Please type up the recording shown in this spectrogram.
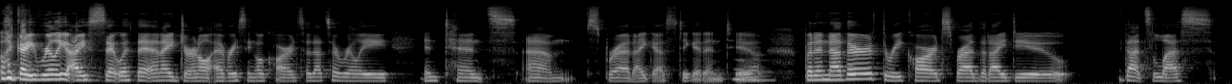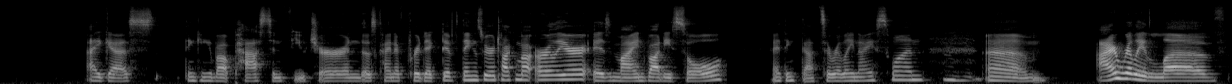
Like I really, I sit with it and I journal every single card. So that's a really intense um, spread, I guess, to get into. Mm. But another three card spread that I do that's less, I guess, thinking about past and future and those kind of predictive things we were talking about earlier is mind, body, soul. I think that's a really nice one. Mhm. Um, I really love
